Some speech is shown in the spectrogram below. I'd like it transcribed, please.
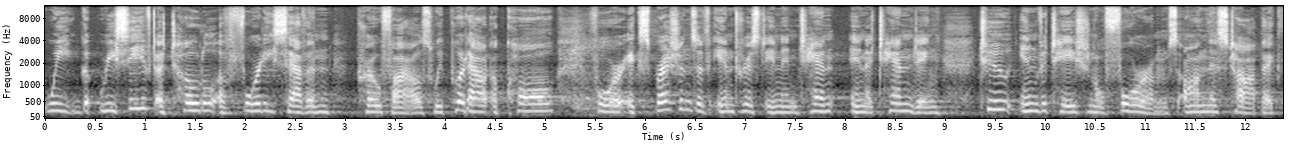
we received a total of 47 profiles. We put out a call for expressions of interest in, intent, in attending two invitational forums on this topic.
